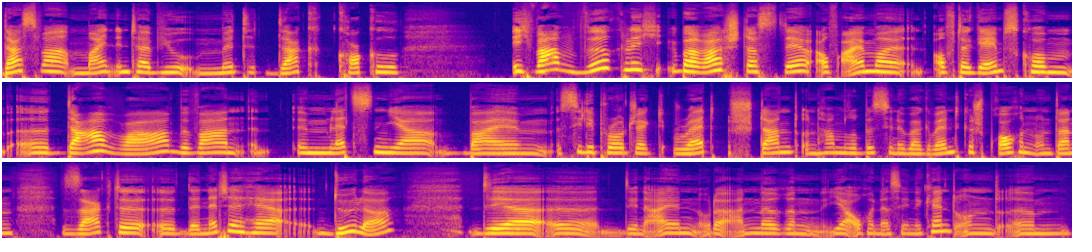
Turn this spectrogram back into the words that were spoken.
Das war mein Interview mit Doug Cockle. Ich war wirklich überrascht, dass der auf einmal auf der Gamescom äh, da war. Wir waren im letzten Jahr beim CD Projekt Red stand und haben so ein bisschen über Gwent gesprochen und dann sagte äh, der nette Herr Döhler, der äh, den einen oder anderen ja auch in der Szene kennt und ähm,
